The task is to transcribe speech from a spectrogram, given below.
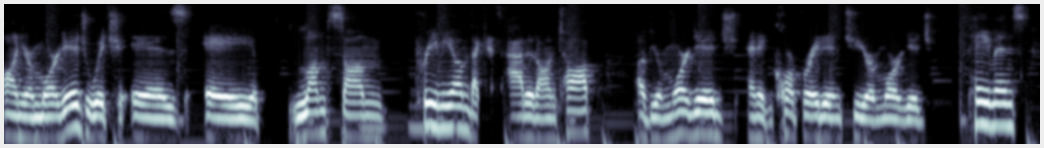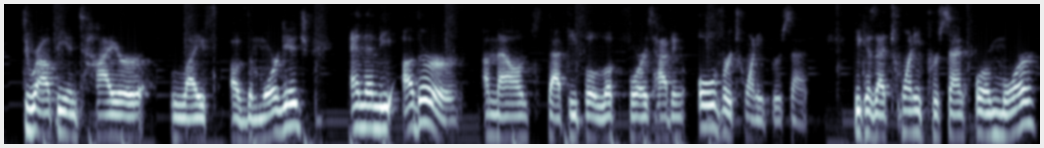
on your mortgage, which is a lump sum premium that gets added on top of your mortgage and incorporated into your mortgage payments throughout the entire life of the mortgage. And then the other amount that people look for is having over 20%, because at 20% or more,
